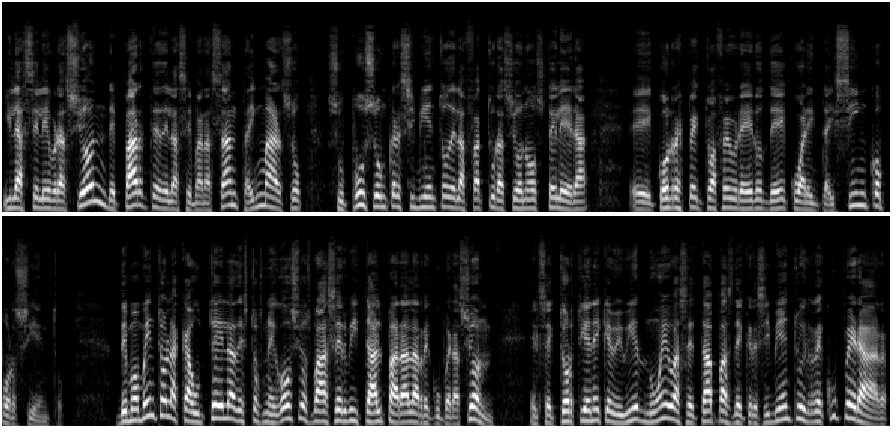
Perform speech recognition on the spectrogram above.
y la celebración de parte de la Semana Santa en marzo supuso un crecimiento de la facturación hostelera eh, con respecto a febrero de 45%. De momento, la cautela de estos negocios va a ser vital para la recuperación. El sector tiene que vivir nuevas etapas de crecimiento y recuperar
